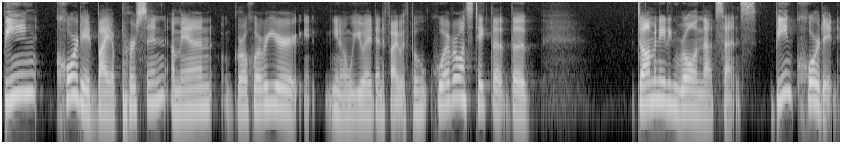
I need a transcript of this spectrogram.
Being courted by a person, a man, girl, whoever you're, you know, you identify with, but whoever wants to take the the dominating role in that sense, being courted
